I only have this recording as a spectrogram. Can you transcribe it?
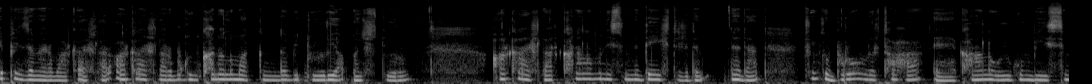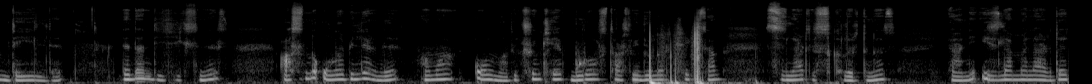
Hepinize merhaba arkadaşlar. Arkadaşlar bugün kanalım hakkında bir duyuru yapmak istiyorum. Arkadaşlar kanalımın ismini değiştirdim. Neden? Çünkü Brawler Taha e, kanala uygun bir isim değildi. Neden diyeceksiniz? Aslında olabilirdi ama olmadı. Çünkü hep Brawl Stars videoları çeksem sizler de sıkılırdınız. Yani izlenmeler de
